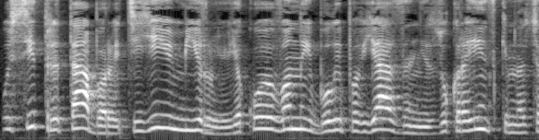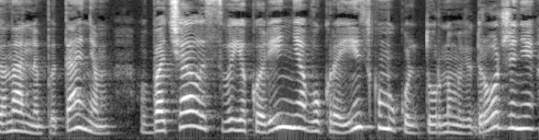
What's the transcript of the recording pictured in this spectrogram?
Усі три табори тією мірою, якою вони були пов'язані з українським національним питанням, вбачали своє коріння в українському культурному відродженні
